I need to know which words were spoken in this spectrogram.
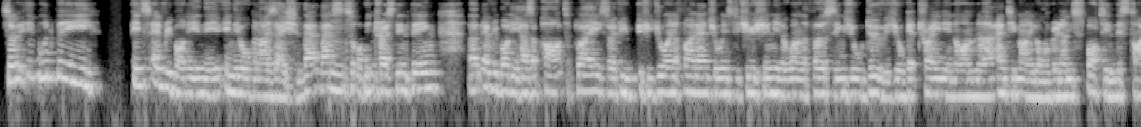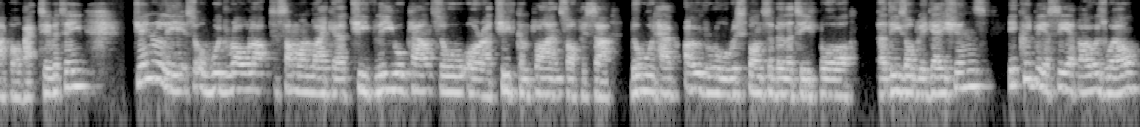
So it would be it's everybody in the in the organization. That that's the mm. sort of interesting thing. Uh, everybody has a part to play. So if you if you join a financial institution you know one of the first things you'll do is you'll get training on uh, anti-money laundering and spotting this type of activity. Generally it sort of would roll up to someone like a chief legal counsel or a chief compliance officer that would have overall responsibility for uh, these obligations it could be a CFO as well.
